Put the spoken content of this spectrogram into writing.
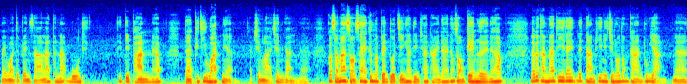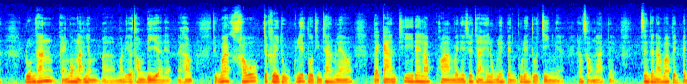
ไม่ว่าจะเป็นสารัตนบูรทิติพันธ์นะครับ แต่พิธีวัตรเนี่ย จากเชียงรายเช่นกันนะก็สามารถสอดแทรกขึ้นมาเป็นตัวจริงกับทีมชาติไทยได้ทั้ง 2 เกมเลยนะครับ แล้วก็ทำหน้าที่ได้ได้ตามที่นิชิโนต้องการทุกอย่างนะรวมทั้งแผงกองหลังอย่างมอนเอลทอมเบียเนี่ยนะครับถึงว่าเขาจะเคยถูกเรียกตัวทีมชาติมาแล้ว แต่การที่ได้รับความไว้เนื้อเชื่อใจให้ลงเล่นเป็นผู้เล่นตัวจริงเนี่ยทั้ง 2 นัดเนี่ยซึ่งก็นับว่าเป็นเป็น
